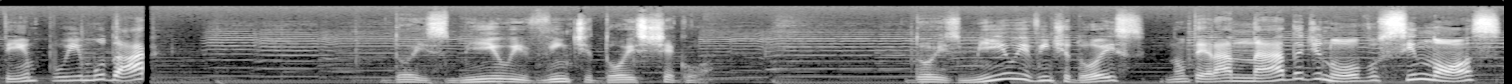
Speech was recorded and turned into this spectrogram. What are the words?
tempo e mudar. 2022 chegou. 2022 não terá nada de novo se nós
